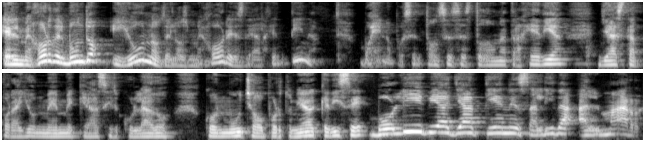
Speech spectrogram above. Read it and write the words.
el mejor del mundo y uno de los mejores de Argentina. Bueno, pues entonces es toda una tragedia. Ya está por ahí un meme que ha circulado con mucha oportunidad que dice, Bolivia ya tiene salida al mar.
